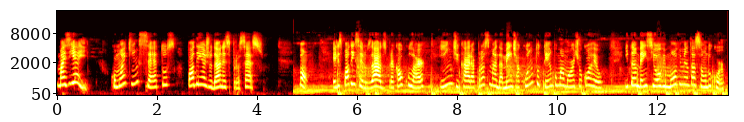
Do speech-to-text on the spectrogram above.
Mas e aí? Como é que insetos podem ajudar nesse processo? Bom, eles podem ser usados para calcular e indicar aproximadamente há quanto tempo uma morte ocorreu, e também se houve movimentação do corpo.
